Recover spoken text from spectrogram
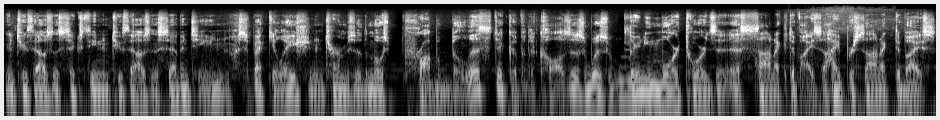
in 2016 and 2017, speculation in terms of the most probabilistic of the causes was leaning more towards a, sonic device, a hypersonic device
